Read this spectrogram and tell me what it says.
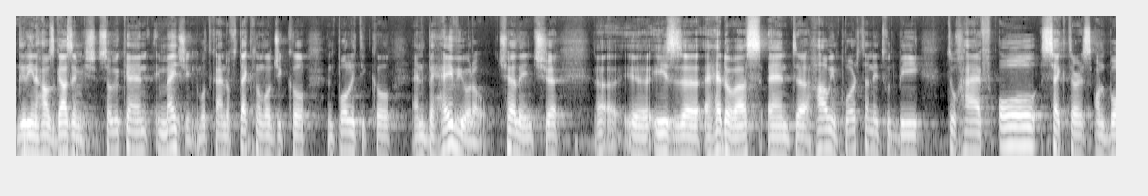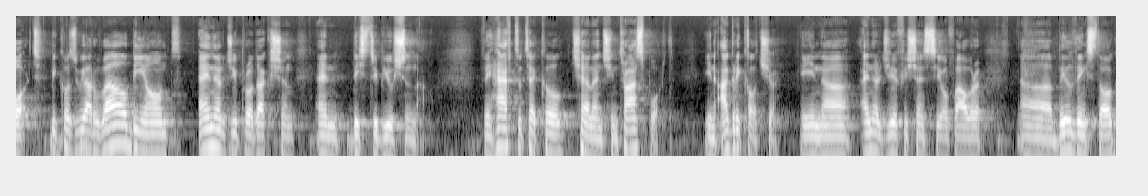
greenhouse gas emissions. So you can imagine what kind of technological and political and behavioral challenge uh, uh, is uh, ahead of us and how important it would be to have all sectors on board because we are well beyond energy production and distribution now. We have to tackle challenge in transport, in agriculture, in uh, energy efficiency of our uh, building stock,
